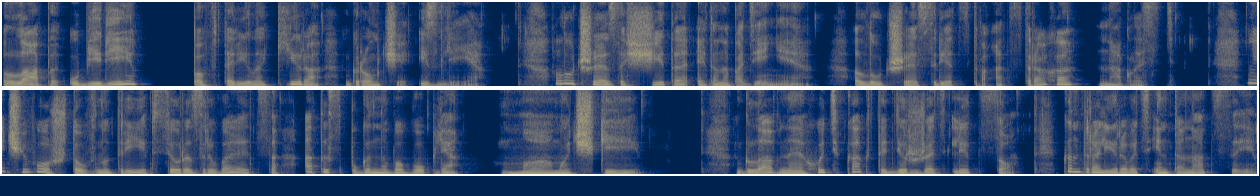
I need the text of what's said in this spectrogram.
«Лапы убери!» — повторила Кира громче и злее. «Лучшая защита — это нападение. Лучшее средство от страха — наглость». Ничего, что внутри все разрывается от испуганного вопля. «Мамочки!» Главное хоть как-то держать лицо, контролировать интонации,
